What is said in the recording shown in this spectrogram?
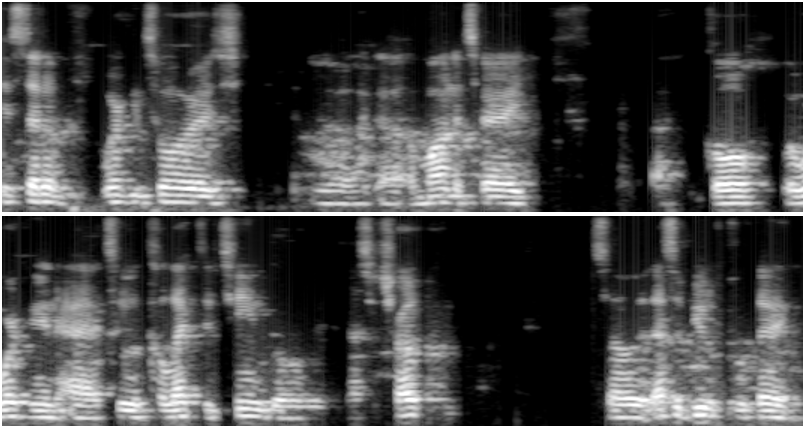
instead of working towards you know like a, a monetary uh, goal, we're working at, to a collective team goal. That's a trophy. So that's a beautiful thing.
